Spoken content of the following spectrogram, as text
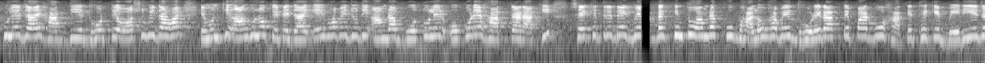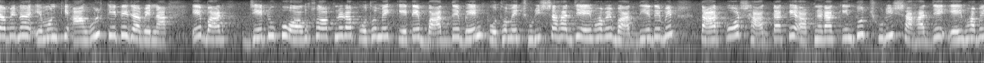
খুলে যায়, হাত দিয়ে ধরতে অসুবিধা হয়, এমনকি আঙুলও কেটে যায়। এইভাবে যদি আমরা বোতলের ওপরে হাতটা রাখি, সেক্ষেত্রে দেখবেন শাকটা কিন্তু আমরা খুব ভালোভাবে ধরে রাখতে পারব, হাতে থেকে বেরিয়ে যাবে না, এমনকি আঙুল কেটে যাবে না। এবার যেটুকু অংশ আপনারা প্রথমে কেটে বাদ দেবেন, প্রথমে ছুরির সাহায্যে এইভাবে বাদ দিয়ে দেবেন। তারপর শাকটাকে আপনারা কিন্তু ছুরির সাহায্যে এইভাবে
